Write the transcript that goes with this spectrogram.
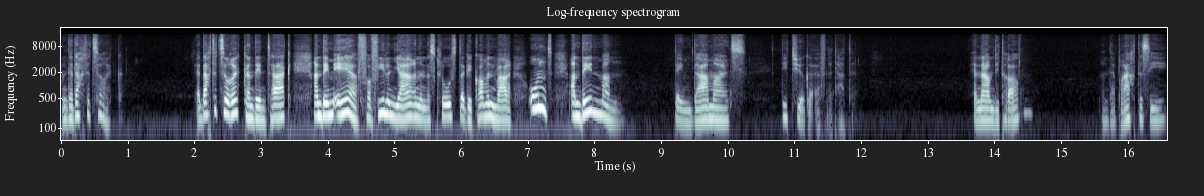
Und er dachte zurück. Er dachte zurück an den Tag, an dem er vor vielen Jahren in das Kloster gekommen war und an den Mann, der ihm damals die Tür geöffnet hatte. Er nahm die Trauben und er brachte sie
